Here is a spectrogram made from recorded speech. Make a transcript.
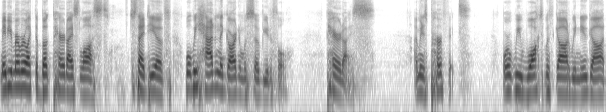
Maybe you remember like the book Paradise Lost. Just the idea of what we had in the garden was so beautiful. Paradise. I mean, it's perfect. Where we walked with God, we knew God.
